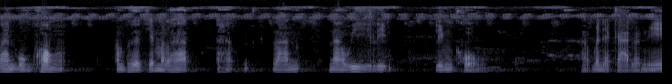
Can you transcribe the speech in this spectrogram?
บ้านบุงข้องอำเภอเขมราชนะครับร้านนาวีริมริมโขงครับบรรยากาศแบบนี้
